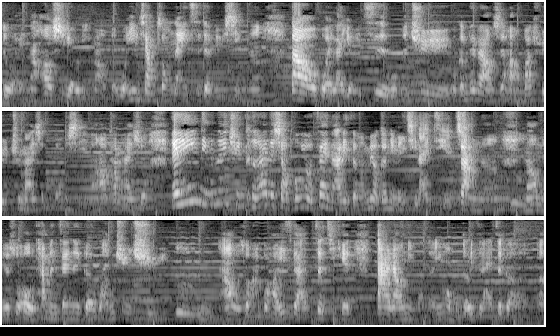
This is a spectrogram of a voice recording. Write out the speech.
对，然后是有礼貌的。我印象中那一次的旅行呢，到回来有一次我们去，我跟佩佩老师好像不知道去去买什么东西，然后他们还说，哎，你们那一群可爱的小朋友在哪里？怎么没有跟你们一起来结账呢？嗯然后我们就说，哦，他们在那个玩具区。嗯然后我说啊，不好意思啊，这几天打扰你们了，因为我们都一直来这个呃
